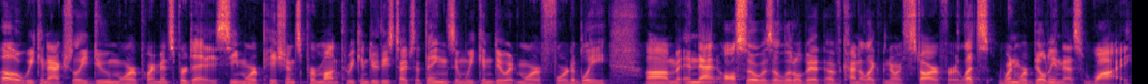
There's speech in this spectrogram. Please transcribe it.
oh, we can actually do more appointments per day, see more patients per month. We can do these types of things and we can do it more affordably. Um, and that also was a little bit of kind of like the North Star for let's, when we're building this, why?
